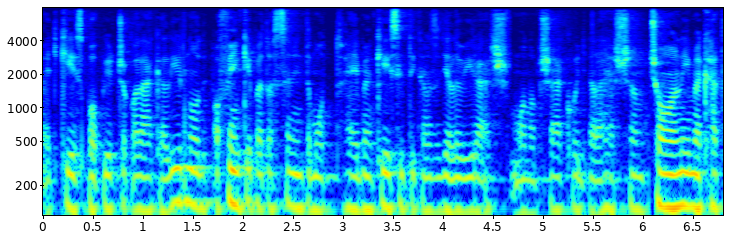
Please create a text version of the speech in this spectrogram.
egy kész papírt csak alá kell írnod. A fényképet azt szerintem ott helyben készítik, ez egy előírás manapság, hogy ne lehessen csalni, meg hát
